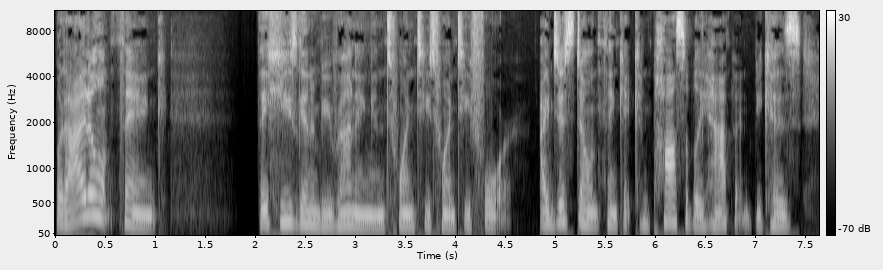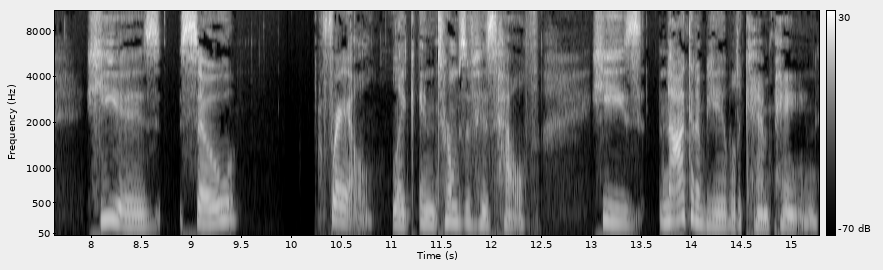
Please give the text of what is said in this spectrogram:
But I don't think that he's going to be running in 2024. I just don't think it can possibly happen because he is so frail, like in terms of his health. He's not going to be able to campaign.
